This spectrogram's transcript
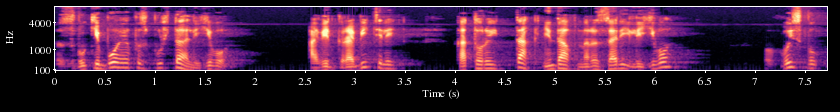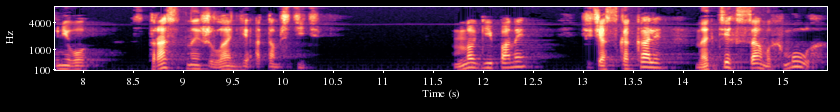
Звуки боя возбуждали его, А вид грабителей, которые так недавно разорили его, вызвал у него страстное желание отомстить. Многие паны сейчас скакали на тех самых мулах,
